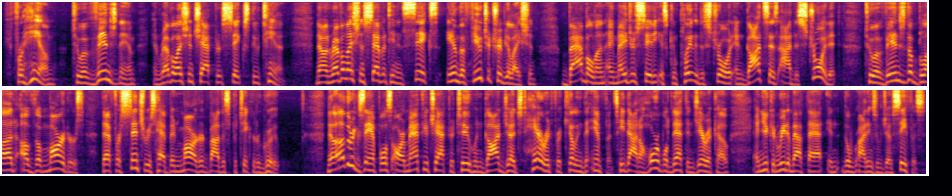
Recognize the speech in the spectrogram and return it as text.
for Him to avenge them in Revelation chapter 6 through 10. Now, in Revelation 17 and 6, in the future tribulation, Babylon, a major city, is completely destroyed, and God says, I destroyed it to avenge the blood of the martyrs that for centuries have been martyred by this particular group. Now, other examples are Matthew chapter 2 when God judged Herod for killing the infants. He died a horrible death in Jericho, and you can read about that in the writings of Josephus.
